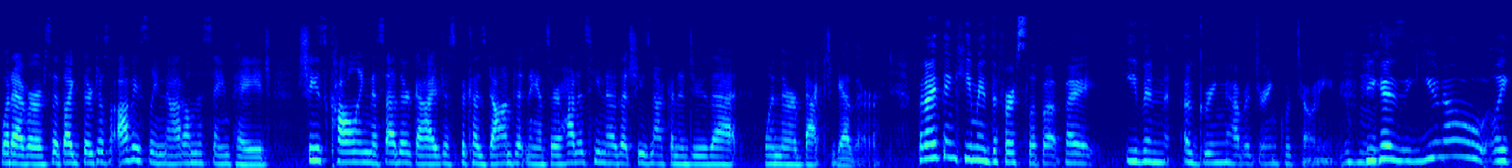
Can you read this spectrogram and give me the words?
whatever. So like, they're just obviously not on the same page. She's calling this other guy just because Dom didn't answer. How does he know that she's not going to do that when they're back together? But I think he made the first slip up by even agreeing to have a drink with Tony Mm-hmm. because you know, like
